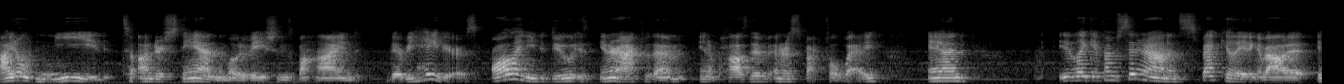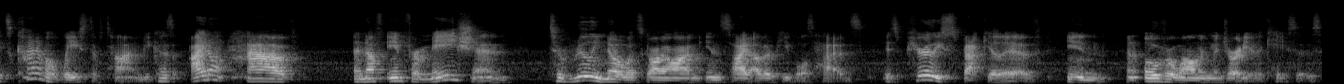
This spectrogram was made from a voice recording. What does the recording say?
I don't need to understand the motivations behind their behaviors. All I need to do is interact with them in a positive and respectful way, and like if I'm sitting around and speculating about it, it's kind of a waste of time, because I don't have enough information to really know what's going on inside other people's heads. It's purely speculative in an overwhelming majority of the cases.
